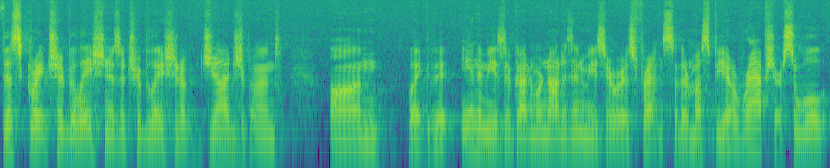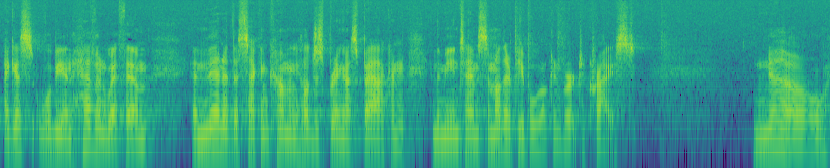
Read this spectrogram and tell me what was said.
this great tribulation is a tribulation of judgment on like the enemies of God, and we're not his enemies, here, we're his friends. So there must be a rapture. So we'll, I guess, we'll be in heaven with him, and then at the second coming, he'll just bring us back, and in the meantime, some other people will convert to Christ. No.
